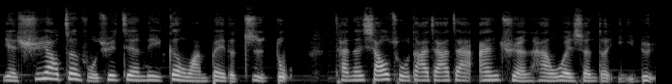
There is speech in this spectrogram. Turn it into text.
也需要政府去建立更完备的制度，才能消除大家在安全和卫生的疑虑。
